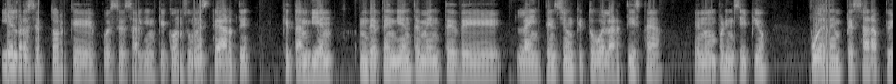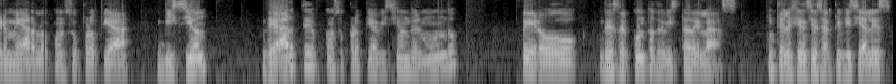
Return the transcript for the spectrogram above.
y el receptor que pues es alguien que consume este arte, que también independientemente de la intención que tuvo el artista en un principio, puede empezar a permearlo con su propia visión de arte, con su propia visión del mundo, pero desde el punto de vista de las inteligencias artificiales,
